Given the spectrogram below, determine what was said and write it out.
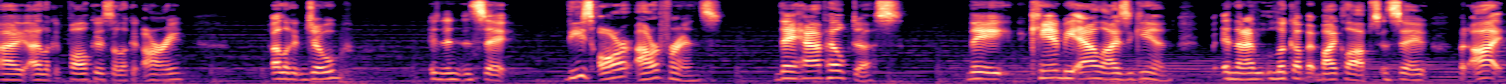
I, I look at Falcus. I look at Ari. I look at Job, and then and say, these are our friends. They have helped us. They can be allies again. And then I look up at Biclops and say, but I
